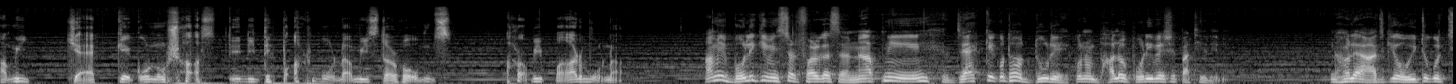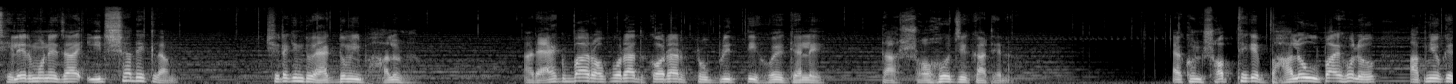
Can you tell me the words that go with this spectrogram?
আমি জ্যাককে কোনো শাস্তি দিতে পারব না, মিস্টার হোমস। আমি পারব না। আমি বলি কি, মিস্টার ফার্গাসন, আপনি জ্যাককে কোথাও দূরে, কোনো ভালো পরিবেশে পাঠিয়ে দিন। নাহলে আজকে ওইটুকু ছেলের মনে যা ঈর্ষা দেখলাম, সেটা কিন্তু একদমই ভালো না। আর একবার অপরাধ করার প্রবৃত্তি হয়ে গেলে তা সহজে কাটে না। এখন সব থেকে ভালো উপায় হলো আপনি ওকে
